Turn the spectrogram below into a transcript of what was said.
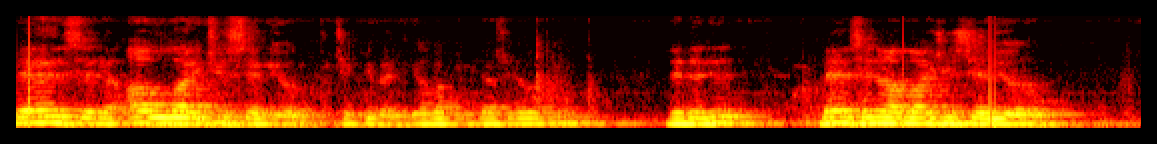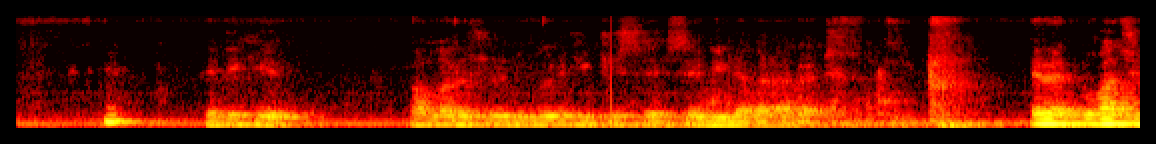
ben seni Allah için seviyorum. Çekti beni. Ya bak bir daha söyle bakayım. Ne dedi? Ben seni Allah için seviyorum. Dedi ki Allah Resulü buyuruyor ki ikisi sevdiğiyle beraberdir. Evet bu hadisi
